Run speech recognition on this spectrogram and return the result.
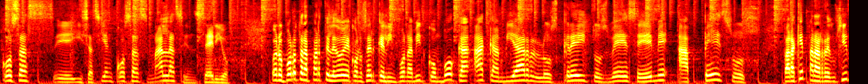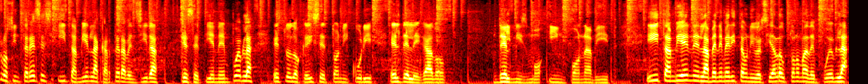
cosas eh, y se hacían cosas malas en serio. Bueno, por otra parte le doy a conocer que el Infonavit convoca a cambiar los créditos BSM a pesos. ¿Para qué? Para reducir los intereses y también la cartera vencida que se tiene en Puebla. Esto es lo que dice Tony Curi, el delegado del mismo Infonavit. Y también en la Benemérita Universidad Autónoma de Puebla,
